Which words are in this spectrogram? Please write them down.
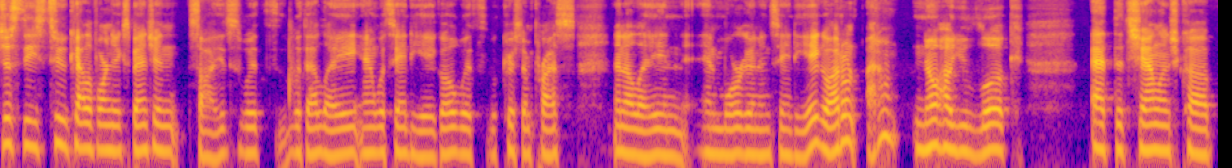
just these two California expansion sides with with LA and with San Diego with with Christen Press in LA and and Morgan in San Diego. I don't I don't know how you look at the Challenge Cup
